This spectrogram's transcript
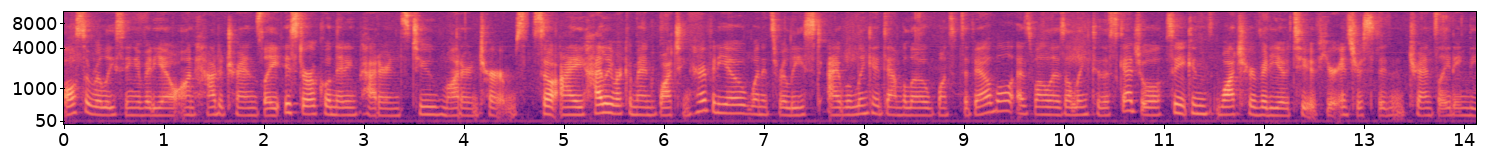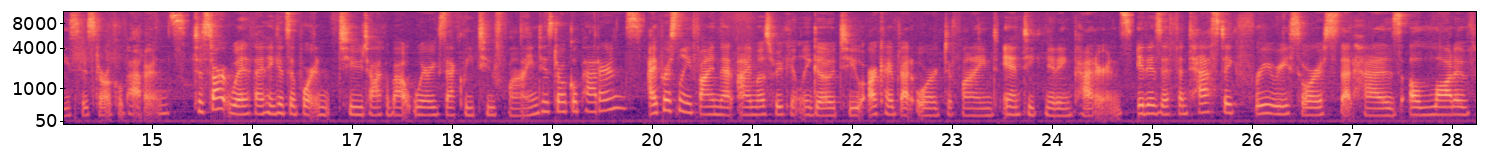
also releasing a video on how to translate historical knitting patterns to modern terms. So I highly recommend watching her video when it's released. I will link it down below once it's available as well as a link to the schedule so you can watch her video video too if you're interested in translating these historical patterns. To start with, I think it's important to talk about where exactly to find historical patterns. I personally find that I most frequently go to archive.org to find antique knitting patterns. It is a fantastic free resource that has a lot of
